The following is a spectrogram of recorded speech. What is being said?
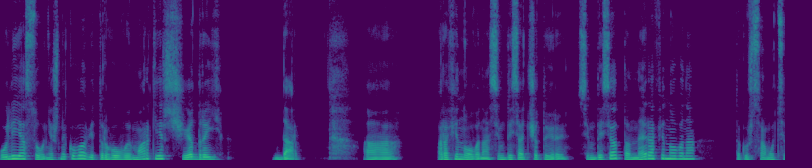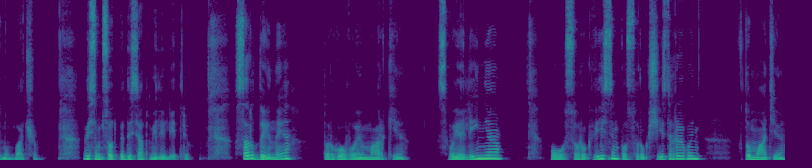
Олія соняшникова від торгової марки Щедрий дар. А, рафінована 74,70 та нерафінована таку ж саму ціну бачу. 850 мл. Сардини торгової марки Своя лінія по 48, по 46 гривень. В томаті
